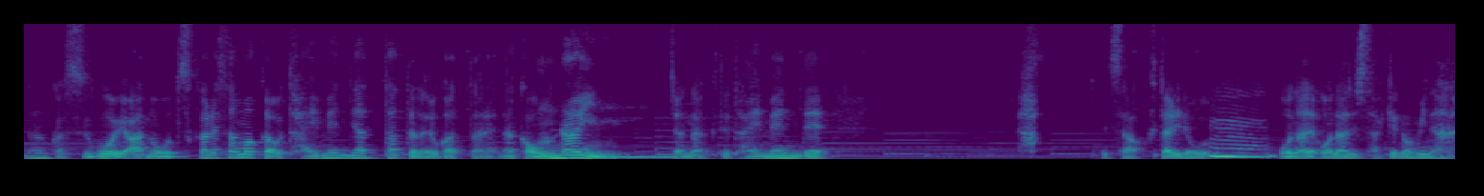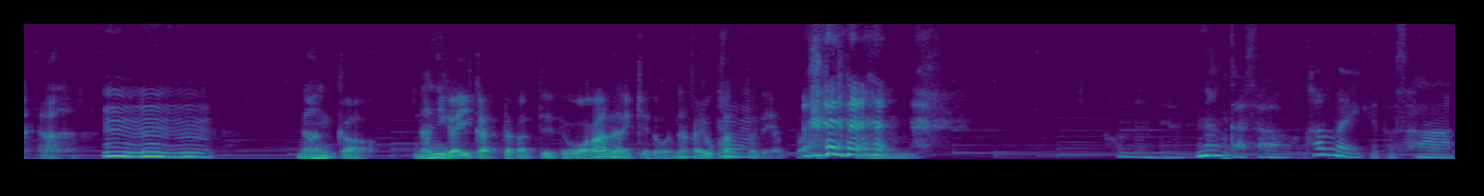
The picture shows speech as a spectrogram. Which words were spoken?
なんかすごい、あのお疲れ様会を対面でやったってのはよかったね。なんかオンラインじゃなくて対面で、はっってさ、二人でおうん。同じ同じ酒飲みながら、うんうんうん。なんか何が良かったかっていうとわからないけど、なんか良かったね、やっぱり。そうなんだよね。なんかさ、わかんないけどさ、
